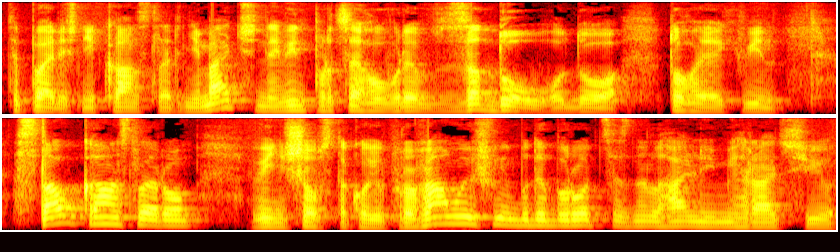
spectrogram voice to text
теперішній канцлер Німеччини, він про це говорив задовго до того, як він став канцлером. Він йшов з такою програмою, що він буде боротися з нелегальною міграцією.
